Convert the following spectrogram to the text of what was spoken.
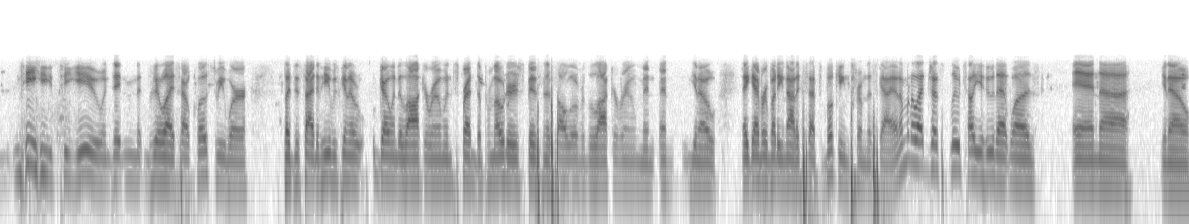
me to you and didn't realize how close we were, but decided he was going to go into locker room and spread the promoter's business all over the locker room and and you know make everybody not accept bookings from this guy. And I'm going to let Jess Blue tell you who that was and uh, you know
